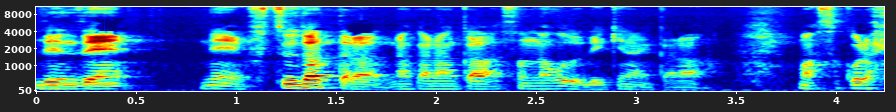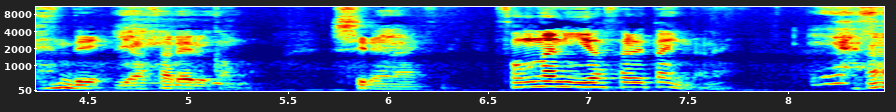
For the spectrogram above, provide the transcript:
全然ね普通だったらなかなかそんなことできないからまあそこら辺で癒されるかもしれないですね。そんなに癒されたいんだね。いや。疲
